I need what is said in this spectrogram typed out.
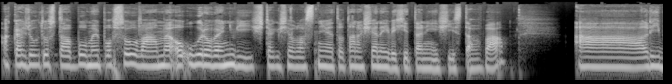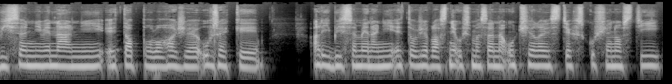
a každou tu stavbu my posouváme o úroveň výš, takže vlastně je to ta naše nejvychytanější stavba a líbí se mi na ní i ta poloha, že je u řeky a líbí se mi na ní i to, že vlastně už jsme se naučili z těch zkušeností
